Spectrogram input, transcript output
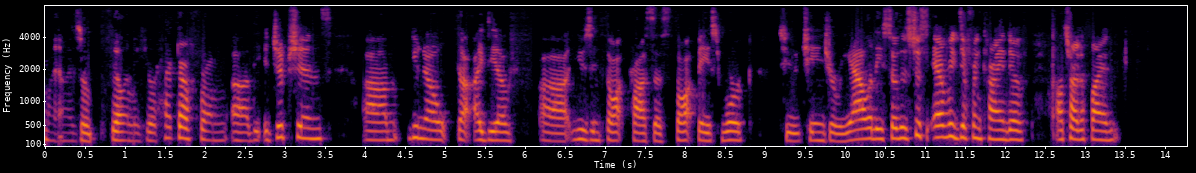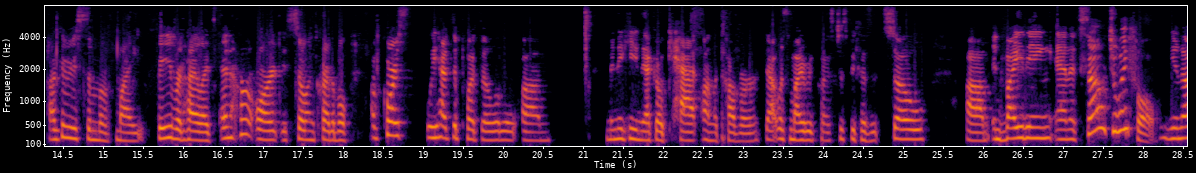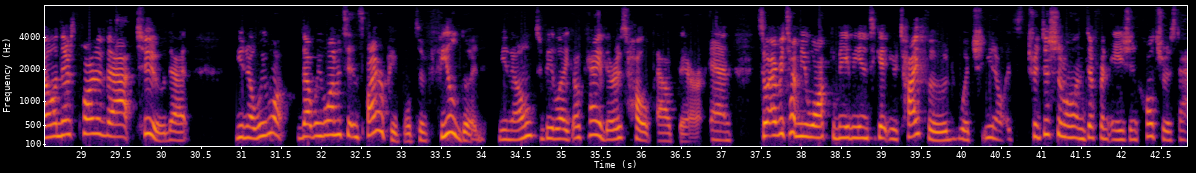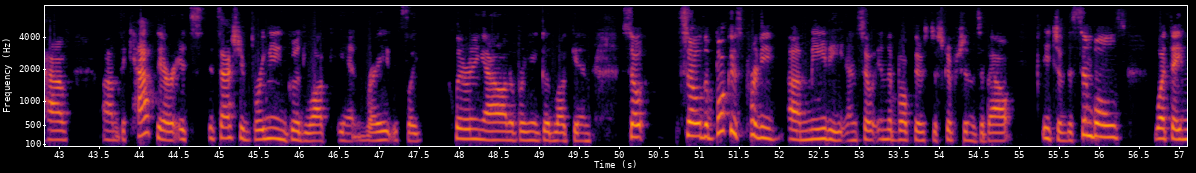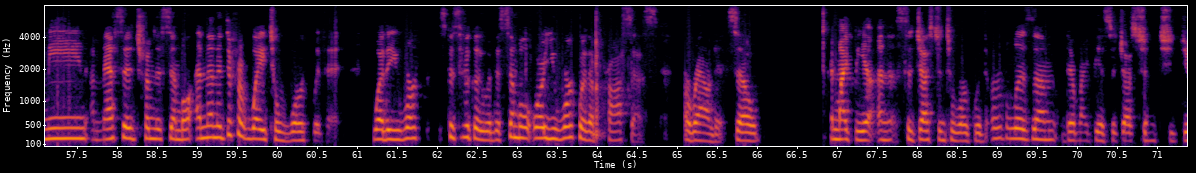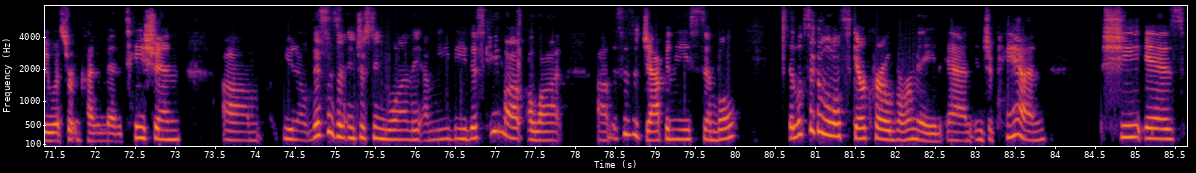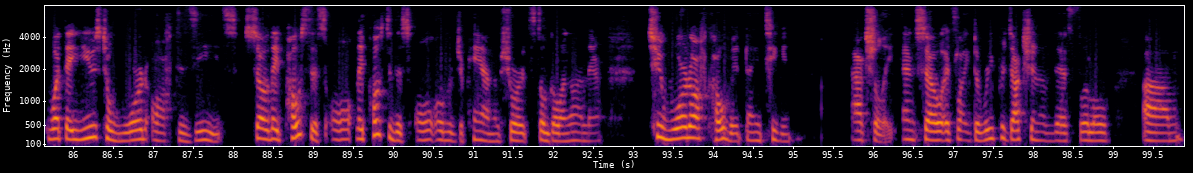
my eyes are failing me here. Heka from uh, the Egyptians. Um, you know, the idea of uh, using thought process, thought based work to change your reality. So there's just every different kind of, I'll try to find, I'll give you some of my favorite highlights. And her art is so incredible. Of course, we had to put the little um, Maneki Neko cat on the cover. That was my request just because it's so um, inviting and it's so joyful, you know, and there's part of that too that you know we want that we wanted to inspire people to feel good you know to be like okay there is hope out there. And so every time you walk maybe in to get your thai food which you know it's traditional in different asian cultures to have um, the cat there it's it's actually bringing good luck in right? It's like clearing out or bringing good luck in. So so the book is pretty uh, meaty and so in the book there's descriptions about each of the symbols what they mean, a message from the symbol, and then a different way to work with it, whether you work specifically with the symbol or you work with a process around it. So it might be a, a, suggestion to work with herbalism. There might be a suggestion to do a certain kind of meditation. Um, you know, this is an interesting one, the Amabie. This came up a lot. Um, this is a Japanese symbol. It looks like a little scarecrow mermaid. And in Japan, she is what they use to ward off disease. So they post this all they posted this all over Japan. I'm sure it's still going on there to ward off COVID-19 actually. And so it's like the reproduction of this little um,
